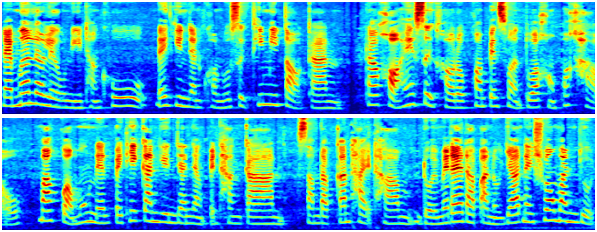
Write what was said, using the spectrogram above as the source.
และเมื่อเร็วๆนี้ทั้งคู่ ได้ยืนยันความรู้สึกที่มีต่อกัน เราขอให้สื่อเคารพความเป็นส่วนตัวของพวกเขา มากกว่ามุ่งเน้นไปที่การยืนยันอย่างเป็นทางการสำหรับการถ่ายทำโดยไม่ได้รับอนุญาตในช่วงวันหยุด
